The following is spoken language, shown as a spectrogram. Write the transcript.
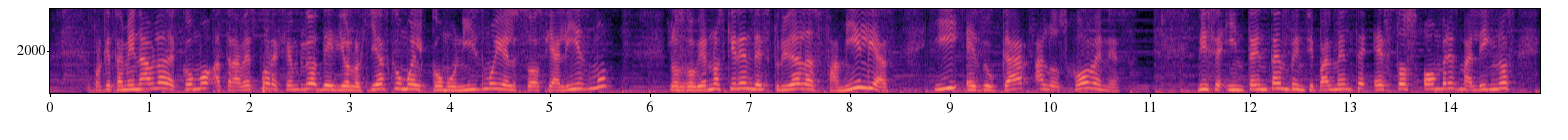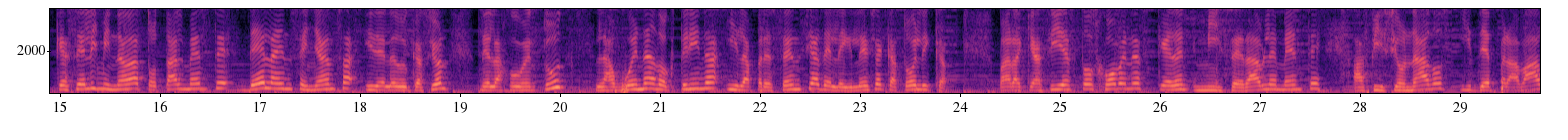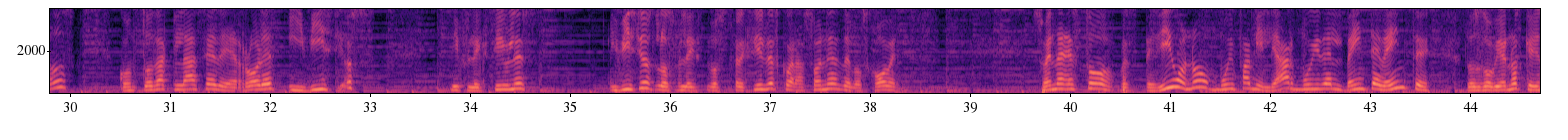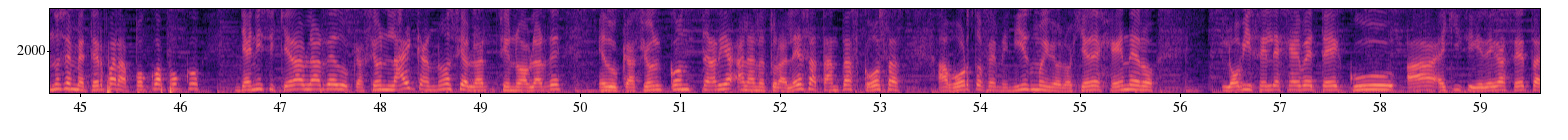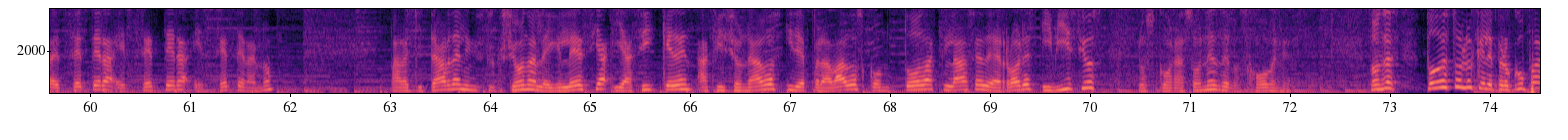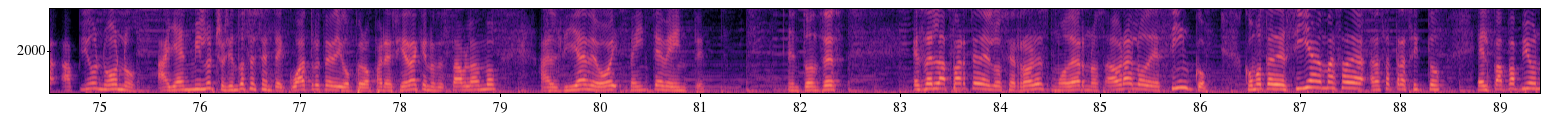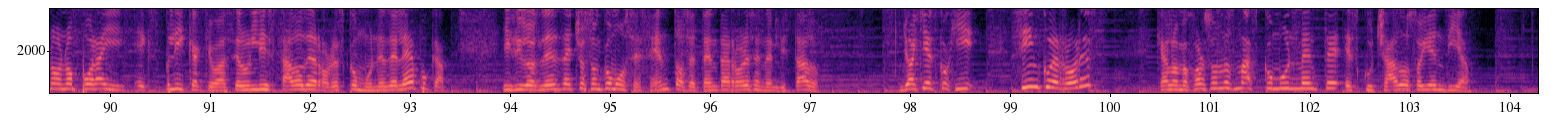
Porque también habla de cómo a través, por ejemplo, de ideologías como el comunismo y el socialismo, los gobiernos quieren destruir a las familias y educar a los jóvenes. Dice, intentan principalmente estos hombres malignos que sea eliminada totalmente de la enseñanza y de la educación de la juventud la buena doctrina y la presencia de la Iglesia Católica, para que así estos jóvenes queden miserablemente aficionados y depravados con toda clase de errores y vicios, inflexibles y vicios los, los flexibles corazones de los jóvenes. Suena esto, pues te digo, ¿no? Muy familiar, muy del 2020. Los gobiernos queriéndose meter para poco a poco ya ni siquiera hablar de educación laica, ¿no? sino hablar de educación contraria a la naturaleza, tantas cosas, aborto, feminismo, ideología de género, lobbies LGBTQ, A, X, Y, Z, etcétera, etcétera, etcétera, ¿no? Para quitar de la instrucción a la iglesia y así queden aficionados y depravados con toda clase de errores y vicios los corazones de los jóvenes. Entonces, todo esto es lo que le preocupa a Pío IX, allá en 1864 te digo, pero pareciera que nos está hablando al día de hoy, 2020. Entonces, esa es la parte de los errores modernos. Ahora lo de 5. Como te decía más, atrásito, el Papa Pío IX por ahí explica que va a ser un listado de errores comunes de la época. Y si los lees, de hecho, son como 60 o 70 errores en el listado. Yo aquí escogí 5 errores que a lo mejor son los más comúnmente escuchados hoy en día.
